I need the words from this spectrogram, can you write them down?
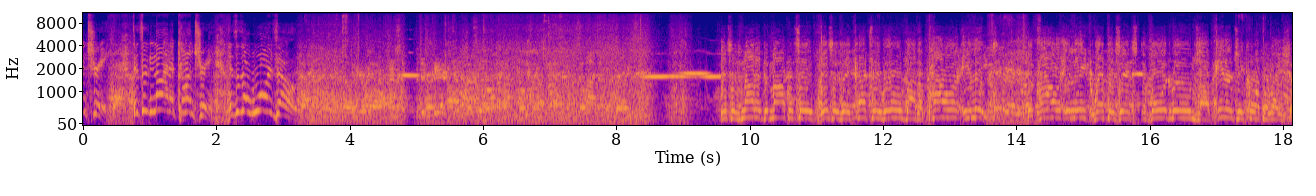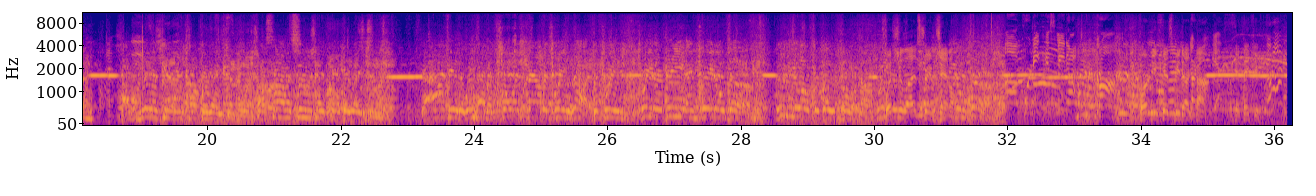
country. This is not a country. This is a war zone. This is not a democracy. This is a country ruled by the power elite. The power elite represents the boardrooms of energy corporations, of military corporations, of pharmaceutical corporations. The idea that we have a choice now? Between What's your live stream channel? Uh, CourtneyKissMe.com. CourtneyKissMe.com. Yes. Okay, thank you.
